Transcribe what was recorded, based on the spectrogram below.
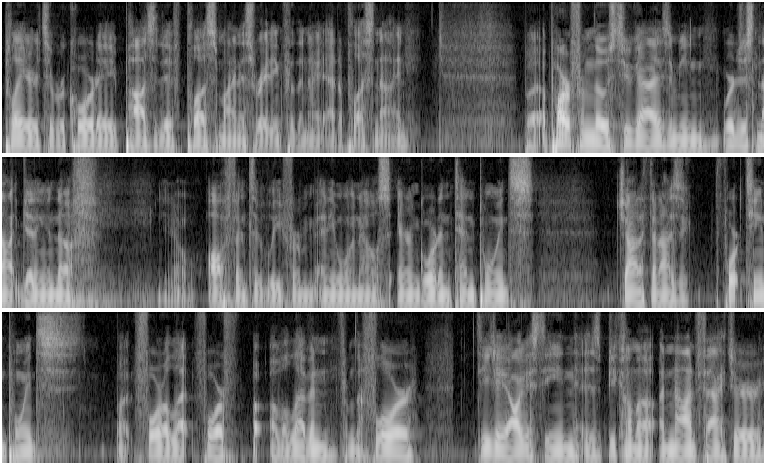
player to record a positive plus minus rating for the night at a plus 9. But apart from those two guys, I mean, we're just not getting enough you know, offensively from anyone else. Aaron Gordon, 10 points. Jonathan Isaac, 14 points. but four, four of 11 from the floor. DJ Augustin has become a, a non factor,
